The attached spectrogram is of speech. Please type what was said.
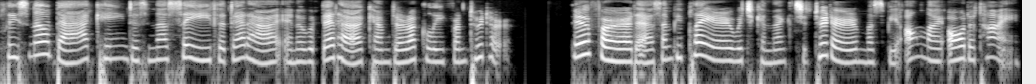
Please note that CAYIN does not save the data and the data come directly from Twitter. Therefore, the SMP player which connects to Twitter must be online all the time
